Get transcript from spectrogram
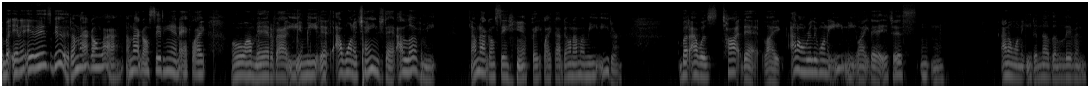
But and it, it is good. I'm not gonna lie. I'm not gonna sit here and act like, oh, I'm mad about eating meat. I want to change that. I love meat. I'm not gonna sit here and fake like I don't. I'm a meat eater. But I was taught that, like, I don't really want to eat meat like that. It just, mm-mm. I don't want to eat another living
